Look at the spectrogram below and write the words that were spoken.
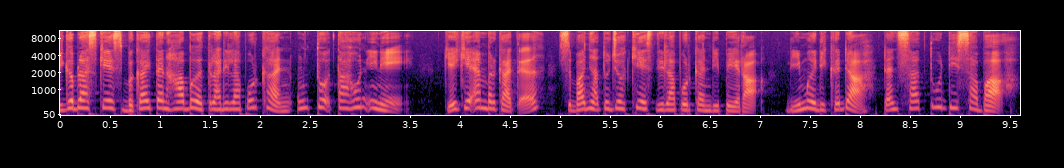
13 kes berkaitan haba telah dilaporkan untuk tahun ini. KKM berkata sebanyak 7 kes dilaporkan di Perak, 5 di Kedah dan 1 di Sabah.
